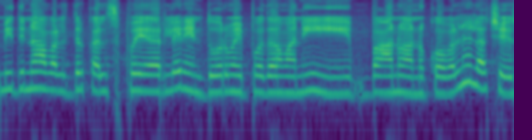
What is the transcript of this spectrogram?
మిథున వాళ్ళిద్దరు కలిసిపోయారులే నేను దూరం అయిపోదామని బాను అనుకోవాలని ఇలా చేస్తూ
